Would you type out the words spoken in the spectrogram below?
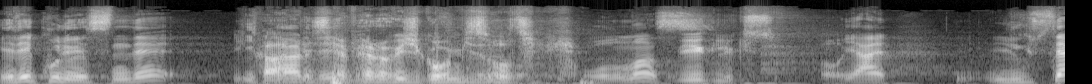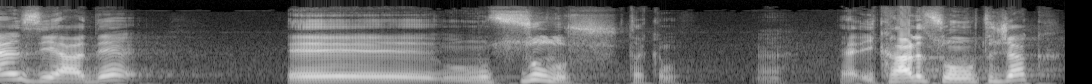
yedek kulübesinde Icardi, Icardi Seferovic, Gomis olacak. olmaz. Büyük lüks. Yani lüksten ziyade eee, mutsuz olur takım. Yani Icardi somurtacak.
